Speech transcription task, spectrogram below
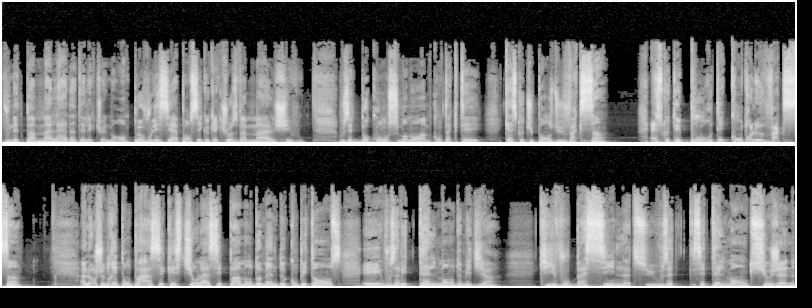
vous n'êtes pas malade intellectuellement. On peut vous laisser à penser que quelque chose va mal chez vous. Vous êtes beaucoup en ce moment à me contacter. Qu'est-ce que tu penses du vaccin? Est-ce que tu es pour ou tu es contre le vaccin? Alors, je ne réponds pas à ces questions-là, c'est pas mon domaine de compétence et vous avez tellement de médias qui vous bassine là-dessus. Vous êtes, c'est tellement anxiogène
